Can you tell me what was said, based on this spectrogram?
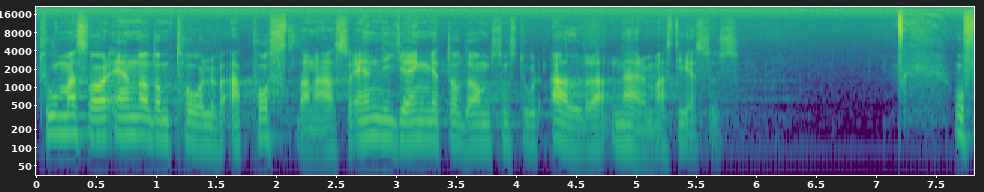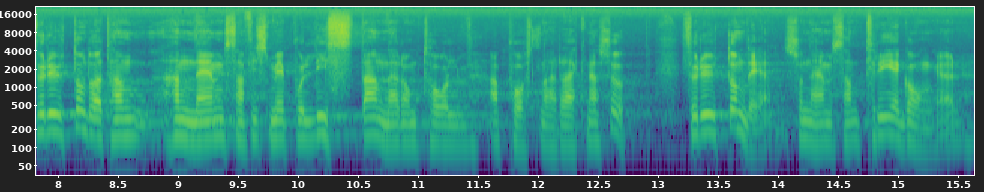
Thomas var en av de tolv apostlarna, alltså en i gänget av dem som stod allra närmast Jesus. Och förutom då att han, han nämns, han finns med på listan när de tolv apostlarna räknas upp. Förutom det så nämns han tre gånger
